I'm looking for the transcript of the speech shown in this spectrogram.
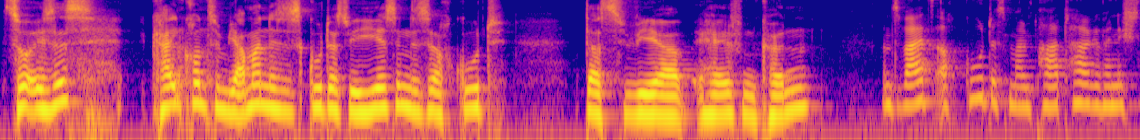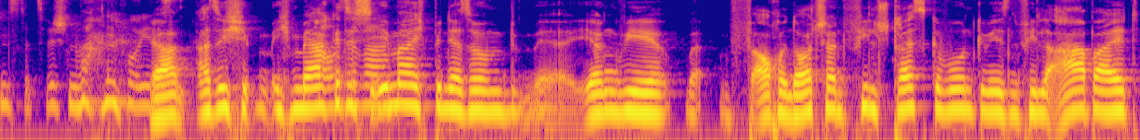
So ist es. Kein Grund zum Jammern. Es ist gut, dass wir hier sind. Es ist auch gut, dass wir helfen können. Und es war jetzt auch gut, dass mal ein paar Tage wenigstens dazwischen waren, wo jetzt. Ja, also ich, ich merke das war. immer. Ich bin ja so äh, irgendwie auch in Deutschland viel Stress gewohnt gewesen, viel Arbeit,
